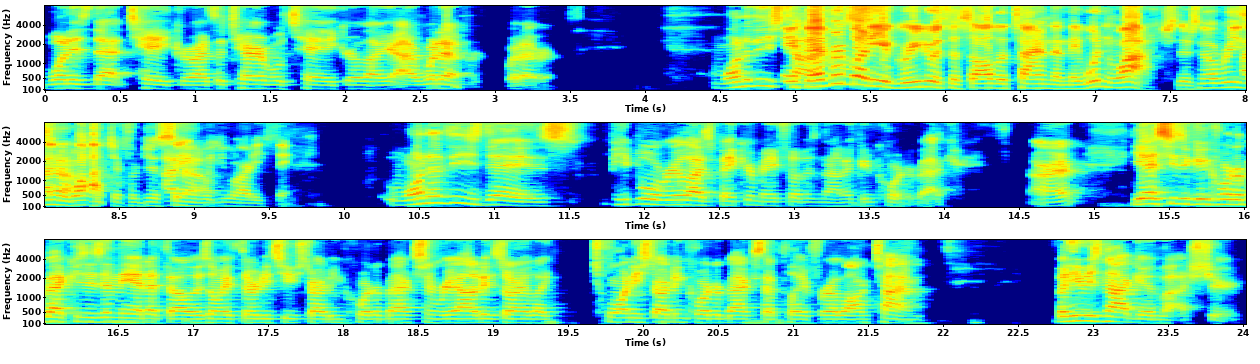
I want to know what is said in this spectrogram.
"What is that take?" or "That's a terrible take," or like, ah, "Whatever, whatever." One of these If everybody agreed with us all the time, then they wouldn't watch. There's no reason to watch if we're just saying what you already think. one of these days, people will realize Baker Mayfield is not a good quarterback. All right. Yes, he's a good quarterback because he's in the NFL. There's only 32 starting quarterbacks. In reality, there's only like 20 starting quarterbacks that play for a long time. But he was not good last year.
